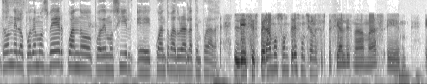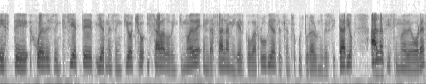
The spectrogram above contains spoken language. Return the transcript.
¿Dónde lo podemos ver? ¿Cuándo podemos ir? Eh, ¿Cuánto va a durar la temporada? Les esperamos, son tres funciones especiales nada más. Eh, este jueves 27, viernes 28 y sábado 29 en la sala Miguel Covarrubias del Centro Cultural Universitario a las 19 horas.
